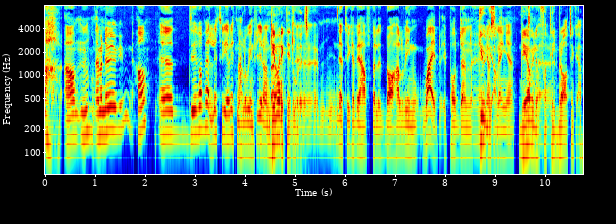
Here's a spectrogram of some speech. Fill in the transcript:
Ah, ja, mm, nej, men det, ja, eh, det var väldigt trevligt med halloweenfirande. Det var riktigt och, roligt. eh, Jag tycker att vi har haft väldigt bra halloween-vibe i podden eh, Gud, ganska ja. länge. Det har vi nog fått till bra tycker jag.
